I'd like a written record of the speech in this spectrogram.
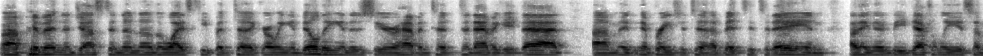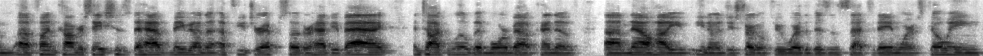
uh, pivot and adjust and then otherwise keep it uh, growing and building. And as you're having to, to navigate that, um, it, it, brings you to a bit to today. And I think there'd be definitely some uh, fun conversations to have maybe on a, a, future episode or have you back and talk a little bit more about kind of um, now how you, you know, as you struggle through where the business is at today and where it's going.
